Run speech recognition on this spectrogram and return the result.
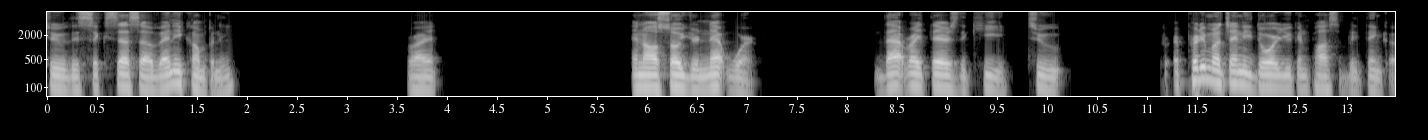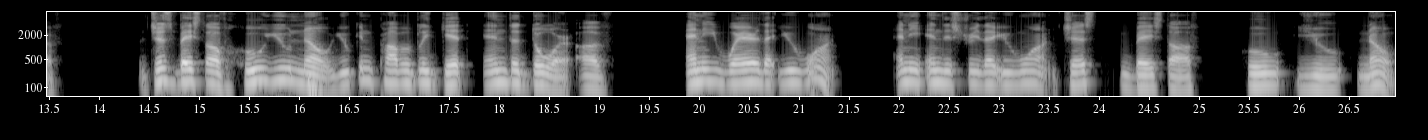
to the success of any company, right? And also your network. That right there is the key to uh, pretty much any door you can possibly think of. Just based off who you know, you can probably get in the door of anywhere that you want, any industry that you want, just based off who you know.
